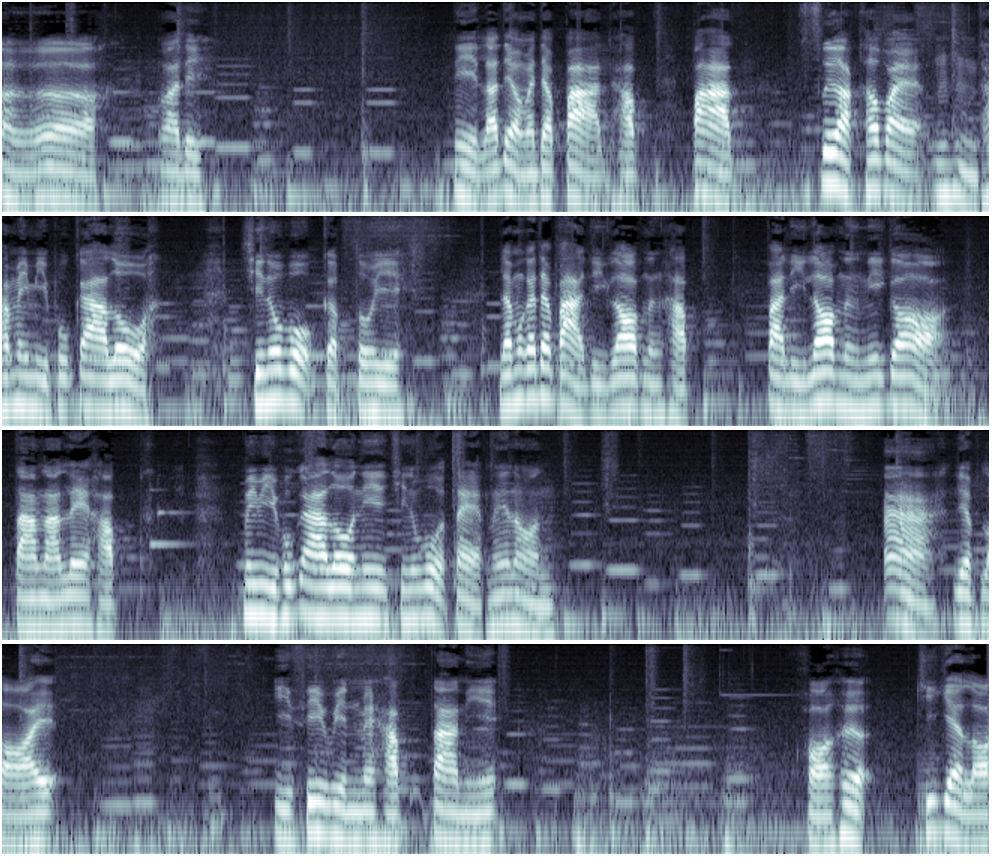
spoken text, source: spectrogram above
เออ มาดิ นี่แล้วเดี๋ยวมันจะปาดครับ ปาดเสือกเข้าไป อืถ้าไม่มีผู้กล้าโลชิโนโบะเกือบตุย แล้วมันก็จะปาดอีกรอบหนึ่งครับ ปาดอีกรอบหนึ่งนี่ก็ตามนั้นเลยครับ ไม่มีผู้กล้าโลนี่ชิโนโบะแตกแน่นอน อ่า เรียบร้อยอีซี่วินไหมครับ ตานี้ ขอเถอะขี้เกียจรอ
